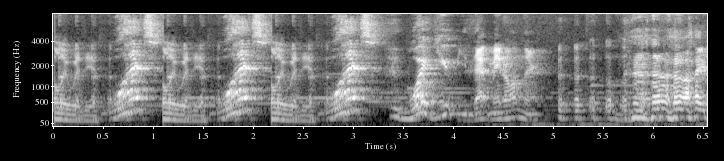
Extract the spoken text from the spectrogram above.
Fully with you. What? Fully with you. What? Fully with you. What? What you that made on there? I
